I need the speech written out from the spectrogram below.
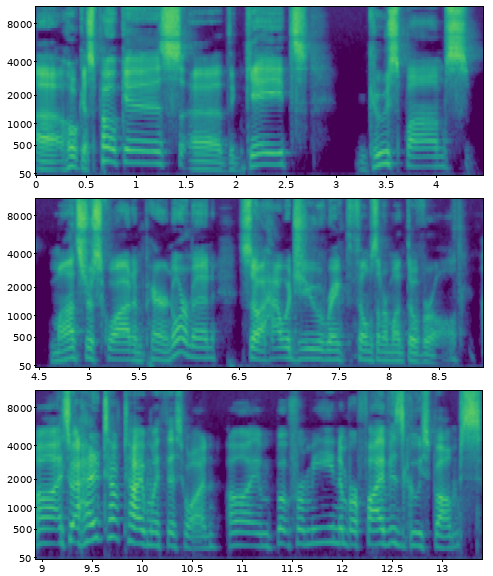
uh, Hocus Pocus, uh, The Gate, Goosebumps, Monster Squad, and Paranorman. So how would you rank the films on our month overall? Uh, so I had a tough time with this one. Um, but for me, number five is Goosebumps.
